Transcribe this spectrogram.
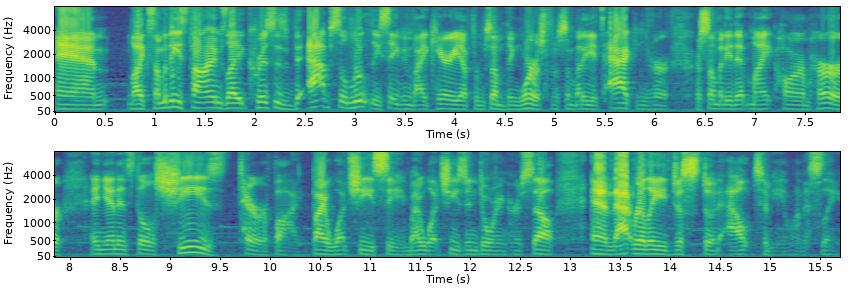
And like some of these times like chris is absolutely saving vicaria from something worse from somebody attacking her or somebody that might harm her. And yet it's still she's terrified by what she's seeing by what she's enduring herself. And that really just stood out to me honestly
